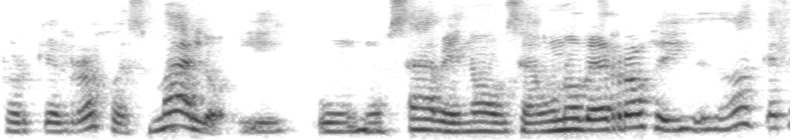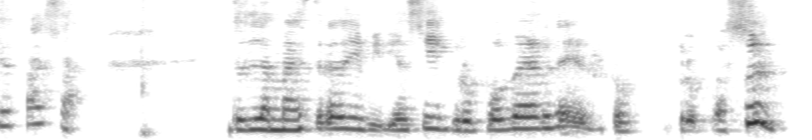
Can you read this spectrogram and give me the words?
porque el rojo es malo y uno sabe, ¿no? O sea, uno ve rojo y dice, oh, ¿qué le pasa? Entonces la maestra dividió así, grupo verde grupo azul.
